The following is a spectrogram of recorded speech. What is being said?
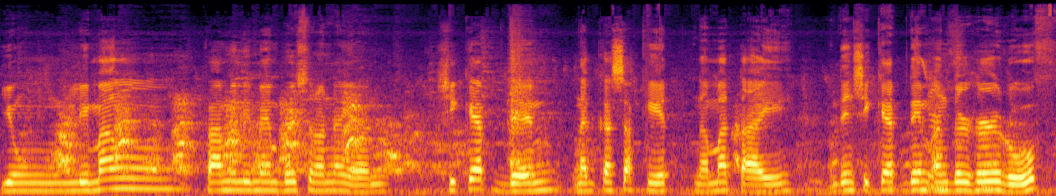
yung limang family members ron na yon, she kept them, nagkasakit, namatay, and then she kept them under her roof.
